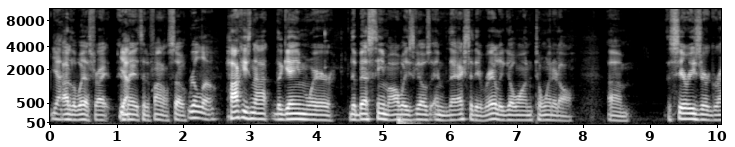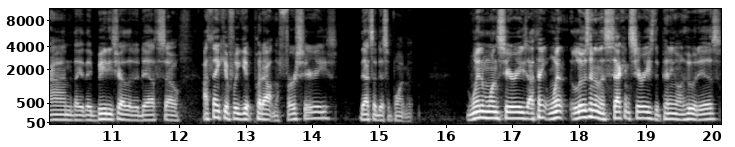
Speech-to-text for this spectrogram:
Yeah, out of the West, right? And Yeah. made it to the final. So real low. hockey's not the game where the best team always goes, and they actually they rarely go on to win it all. Um, the series are a grind; they they beat each other to death. So I think if we get put out in the first series, that's a disappointment. Winning one series, I think win, losing in the second series, depending on who it is,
